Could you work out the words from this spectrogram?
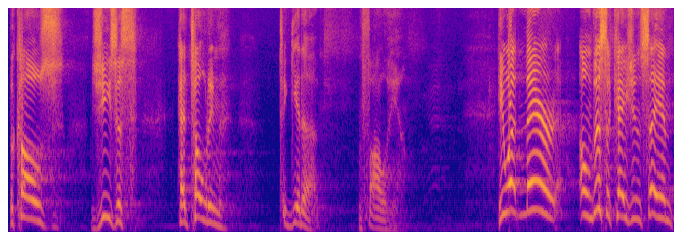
because Jesus had told him to get up and follow him. He wasn't there on this occasion saying,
